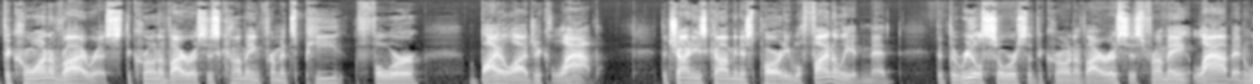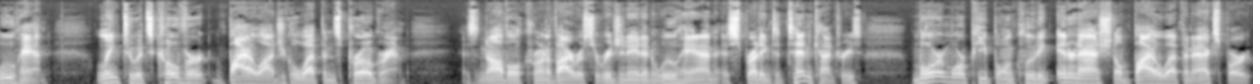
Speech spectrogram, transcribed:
the coronavirus, the coronavirus is coming from its P4 biologic lab. The Chinese Communist Party will finally admit that the real source of the coronavirus is from a lab in Wuhan, linked to its covert biological weapons program. As the novel coronavirus originated in Wuhan is spreading to 10 countries, more and more people, including international bioweapon expert,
